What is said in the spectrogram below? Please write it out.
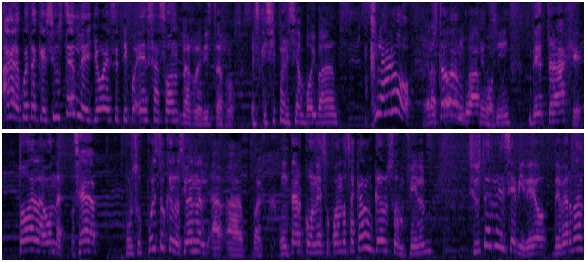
haga de cuenta que si usted leyó ese tipo, esas son las revistas rosas. Es que sí parecían boy bands. Claro, Era estaban imagen, guapos, sí. de traje, toda la onda. O sea, por supuesto que los iban a- a juntar con eso. Cuando sacaron Girls on Film, si usted ve ese video, de verdad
